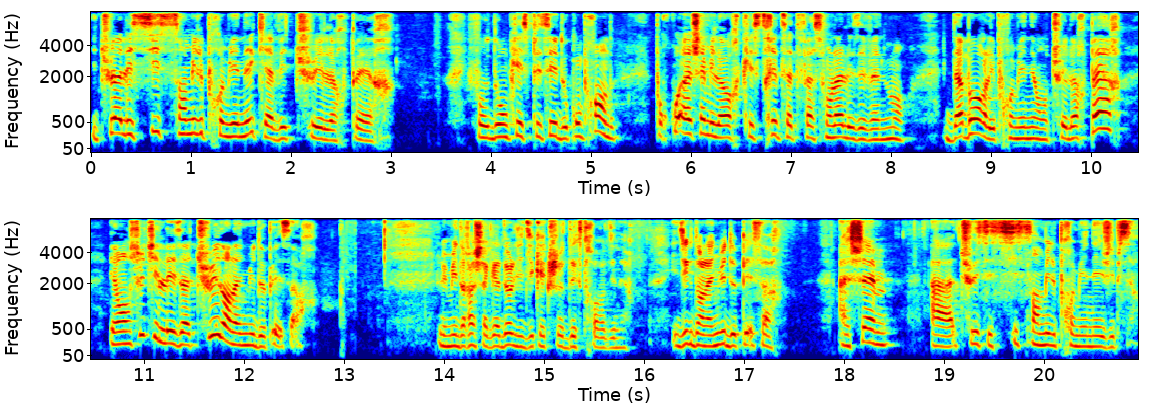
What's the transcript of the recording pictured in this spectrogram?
il tua les 600 000 premiers-nés qui avaient tué leur père. Il faut donc essayer de comprendre pourquoi Hachem il a orchestré de cette façon-là les événements. D'abord, les premiers-nés ont tué leur père, et ensuite il les a tués dans la nuit de Pessah. Le Midrash Agadol, il dit quelque chose d'extraordinaire. Il dit que dans la nuit de Pessah, Hachem a tué ses 600 000 premiers-nés égyptiens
